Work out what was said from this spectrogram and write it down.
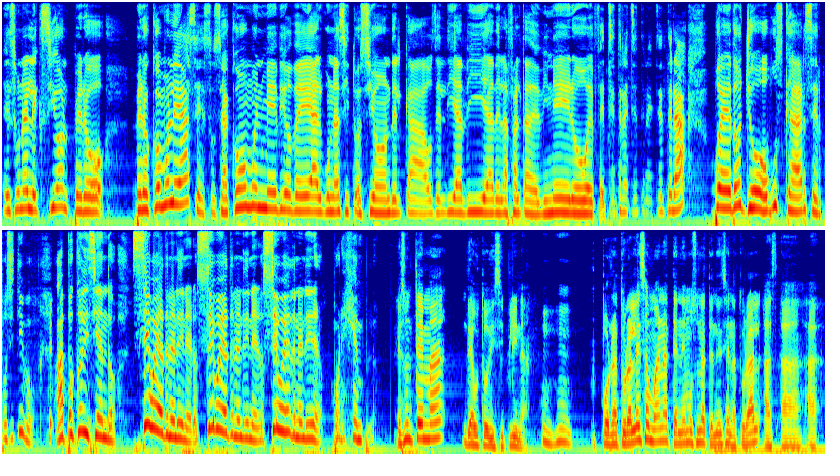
es una elección, pero, pero ¿cómo le haces? O sea, ¿cómo en medio de alguna situación, del caos, del día a día, de la falta de dinero, etcétera, etcétera, etcétera, puedo yo buscar ser positivo? ¿A poco diciendo, sí voy a tener dinero, sí voy a tener dinero, sí voy a tener dinero? Por ejemplo. Es un tema de autodisciplina. Por naturaleza humana tenemos una tendencia natural a, a-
